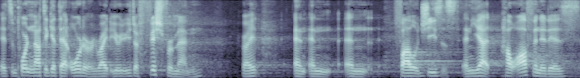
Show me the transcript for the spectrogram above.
It's important not to get that order, right? You're, you're to fish for men, right? And, and, and follow Jesus. And yet, how often it is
